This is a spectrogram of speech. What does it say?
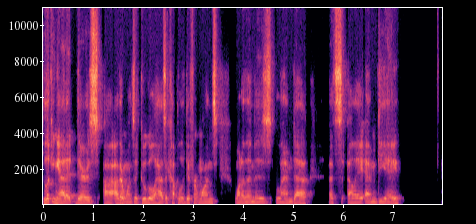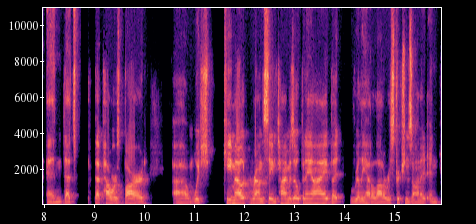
looking at it there's uh, other ones that google has a couple of different ones one of them is LaMDA, that's l-a-m-d-a and that's that powers bard uh, which came out around the same time as OpenAI, but really had a lot of restrictions on it and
